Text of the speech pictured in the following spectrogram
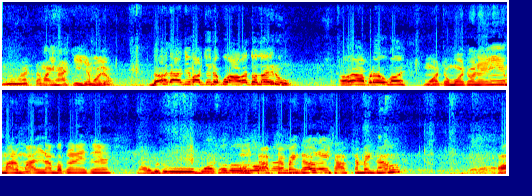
વાત તમારી સાચી છે બોલો. દસ દાદી વાટ જોઈ કોઈ આવે તો લઈ રૂ. હવે આપણે એવું ભાઈ. મોટો મોટો નહીં મારો માલ ના બગડે છે. મારું બેટું મોટો તો હું સાફ સફાઈ કરું નહીં સાફ સફાઈ કરું. હવે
